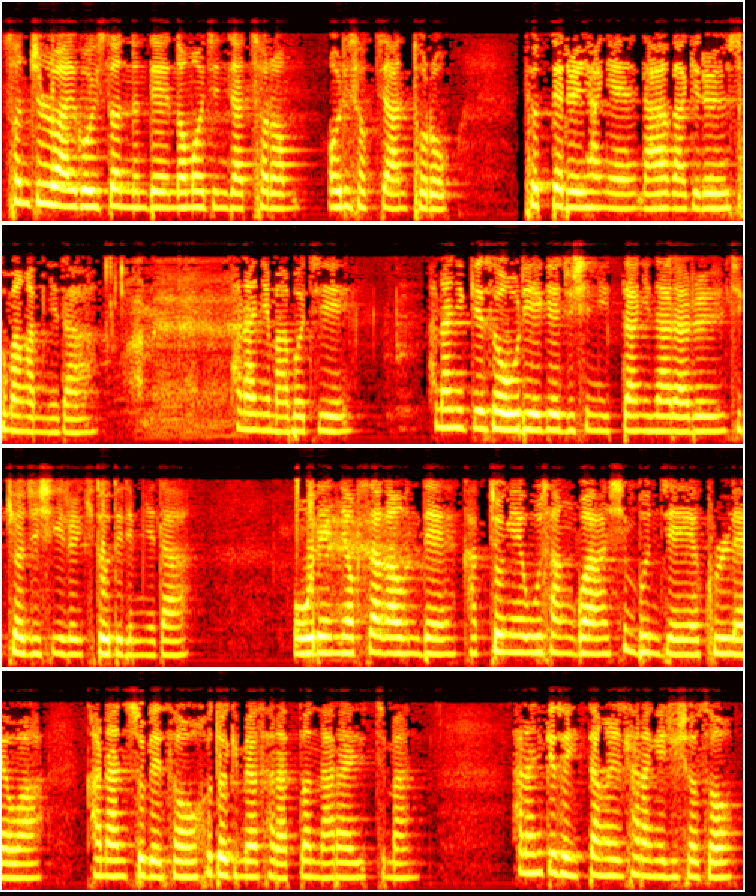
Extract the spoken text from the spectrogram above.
선줄로 알고 있었는데 넘어진 자처럼 어리석지 않도록 표대를 향해 나아가기를 소망합니다. 아멘. 하나님 아버지, 하나님께서 우리에게 주신 이 땅 이 나라를 지켜주시기를 기도드립니다. 오랜 역사 가운데 각종의 우상과 신분제의 굴레와 가난 속에서 허덕이며 살았던 나라였지만 하나님께서 이 땅을 사랑해 주셔서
